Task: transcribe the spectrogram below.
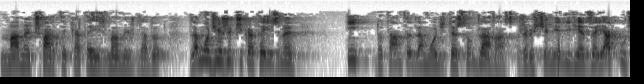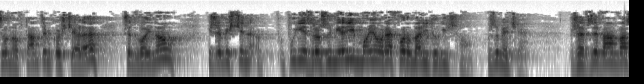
Mamy czwarty kateizm, mamy już dla, dla młodzieży trzy kateizmy i do tamte dla młodzi też są dla Was, żebyście mieli wiedzę, jak uczono w tamtym kościele przed wojną i żebyście później zrozumieli moją reformę liturgiczną. Rozumiecie? Że wzywam Was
